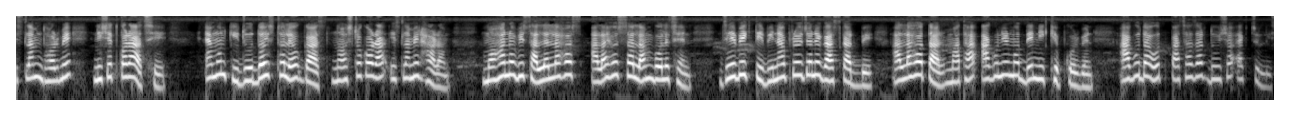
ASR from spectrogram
ইসলাম ধর্মে নিষেধ করা আছে। এমনকি যুদ্ধস্থলেও গাছ নষ্ট করা ইসলামের হারাম। মহানবী সাল্লাহ আলাইহসাল্লাম বলেছেন, যে ব্যক্তি বিনা প্রয়োজনে গাছ কাটবে, আল্লাহ তার মাথা আগুনের মধ্যে নিক্ষেপ করবেন। আবু দাউদ পাঁচ হাজার দুইশো একচল্লিশ।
